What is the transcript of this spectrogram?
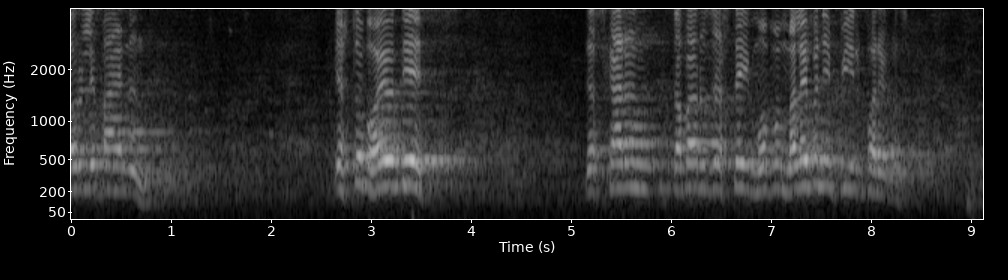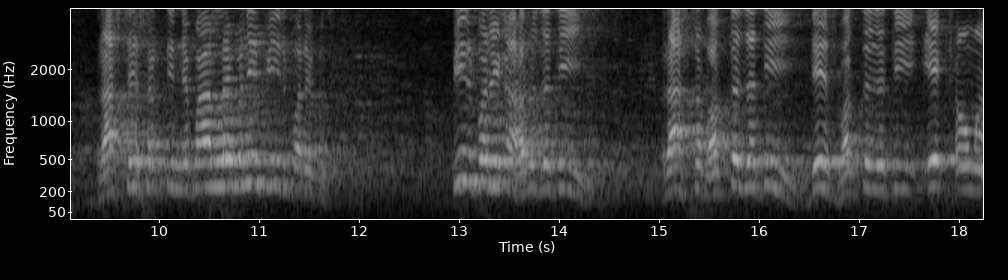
अरूले पाएनन्। यस्तो भयो देश। त्यसकारण तपाईँहरू जस्तै म मलाई पनि पिर परेको छ। राष्ट्रिय शक्ति नेपाललाई पनि पिर परेको छ। पिर परेकाहरू जति राष्ट्रभक्त जति देशभक्त जति एक ठाउँमा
